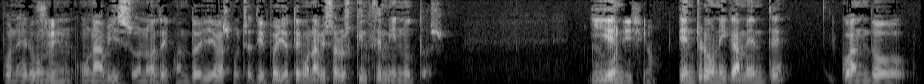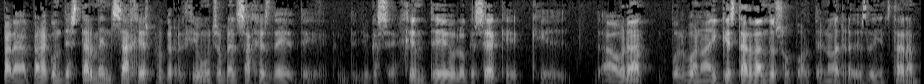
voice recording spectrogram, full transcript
poner un, aviso, ¿no? De cuando llevas mucho tiempo. Yo tengo un aviso a los 15 minutos. Y ah, entro únicamente cuando para, para, contestar mensajes, porque recibo muchos mensajes de, yo qué sé, gente o lo que sea, que, que, ahora, pues bueno, hay que estar dando soporte, ¿no? A través de Instagram.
